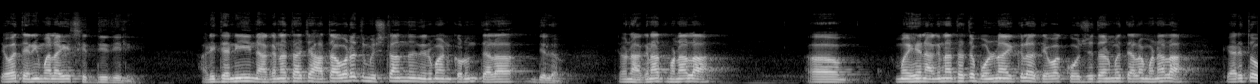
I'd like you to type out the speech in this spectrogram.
तेव्हा त्यांनी मला ही सिद्धी दिली. आणि त्यांनी नागनाथाच्या हातावरच मिष्टान्न निर्माण करून त्याला दिलं. तेव्हा नागनाथ म्हणाला मग हे नागनाथाचं बोलणं ऐकलं तेव्हा कोशधर्म त्याला म्हणाला की अरे तो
